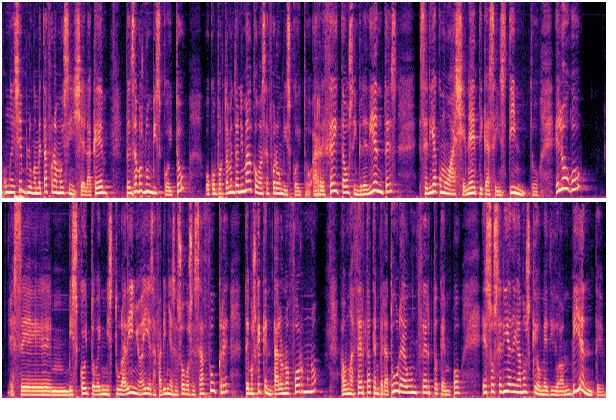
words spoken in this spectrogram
un exemplo, unha metáfora moi sinxela, que pensamos nun biscoito, o comportamento animal como se fora un biscoito. A receita, os ingredientes, sería como a xenética, ese instinto. E logo, ese biscoito ben misturadiño aí, esa fariña, eses ovos, ese azucre, temos que quentalo no forno a unha certa temperatura e un certo tempo. Eso sería, digamos, que o medio ambiente.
